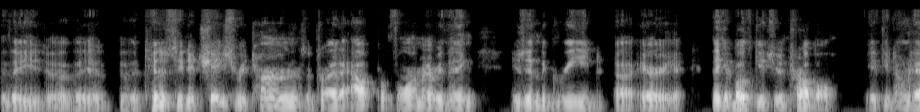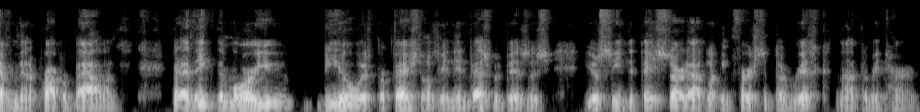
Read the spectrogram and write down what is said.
the uh, the the tendency to chase returns and try to outperform everything is in the greed uh, area. They can both get you in trouble if you don't have them in a proper balance. But I think the more you deal with professionals in the investment business, you'll see that they start out looking first at the risk, not the return.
